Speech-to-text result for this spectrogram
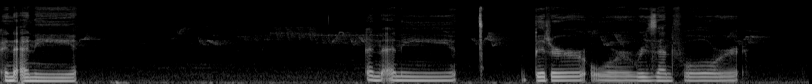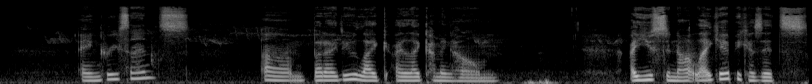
in any in any bitter or resentful or angry sense. Um, but I do like I like coming home. I used to not like it because it's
